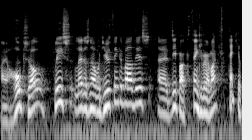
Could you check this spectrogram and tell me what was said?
I hope so. Please let us know what you think about this. Uh, Deepak, thank you very much. Thank you.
